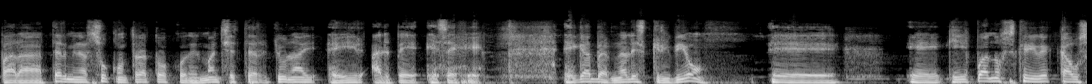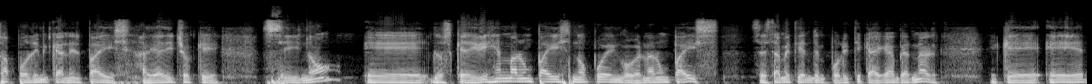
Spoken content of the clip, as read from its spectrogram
para terminar su contrato con el Manchester United e ir al PSG. Edgar Bernal escribió eh, eh, y cuando escribe causa polémica en el país. Había dicho que si no, eh, los que dirigen mal un país no pueden gobernar un país. Se está metiendo en política de Bernal, eh, que eh,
